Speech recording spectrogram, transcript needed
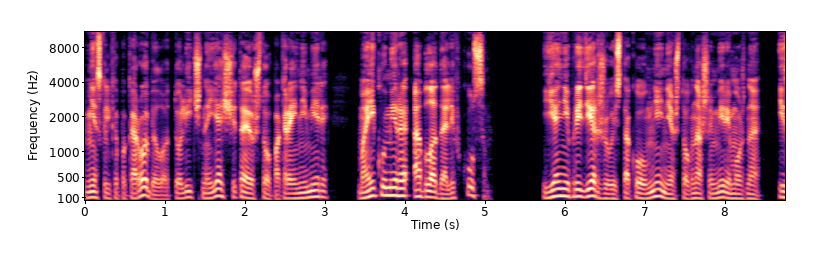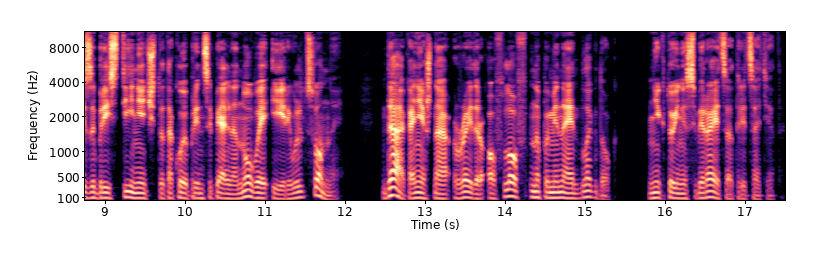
несколько покоробило, то лично я считаю, что, по крайней мере, мои кумиры обладали вкусом. Я не придерживаюсь такого мнения, что в нашем мире можно изобрести нечто такое принципиально новое и революционное. Да, конечно, Raider of Love напоминает Black Dog. Никто и не собирается отрицать это.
